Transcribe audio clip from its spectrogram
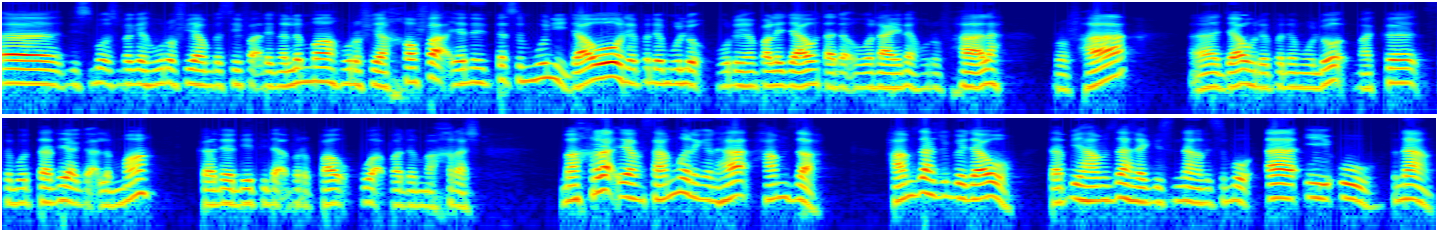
uh, disebut sebagai huruf yang bersifat dengan lemah, huruf yang khafak yang tersembunyi jauh daripada mulut. Huruf yang paling jauh tak ada huruf lain lah, huruf ha lah. Huruf ha uh, jauh daripada mulut, maka sebutan dia agak lemah kerana dia tidak berpaut kuat pada makhraj. Makhraj yang sama dengan ha, hamzah. Hamzah juga jauh, tapi hamzah lagi senang disebut. A, I, U, senang.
